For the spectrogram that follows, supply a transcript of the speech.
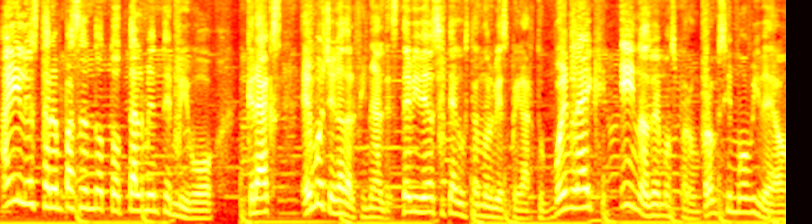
Ahí lo estarán pasando totalmente en vivo. Cracks, hemos llegado al final de este video. Si te ha gustado no olvides pegar tu buen like y nos vemos para un próximo video.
